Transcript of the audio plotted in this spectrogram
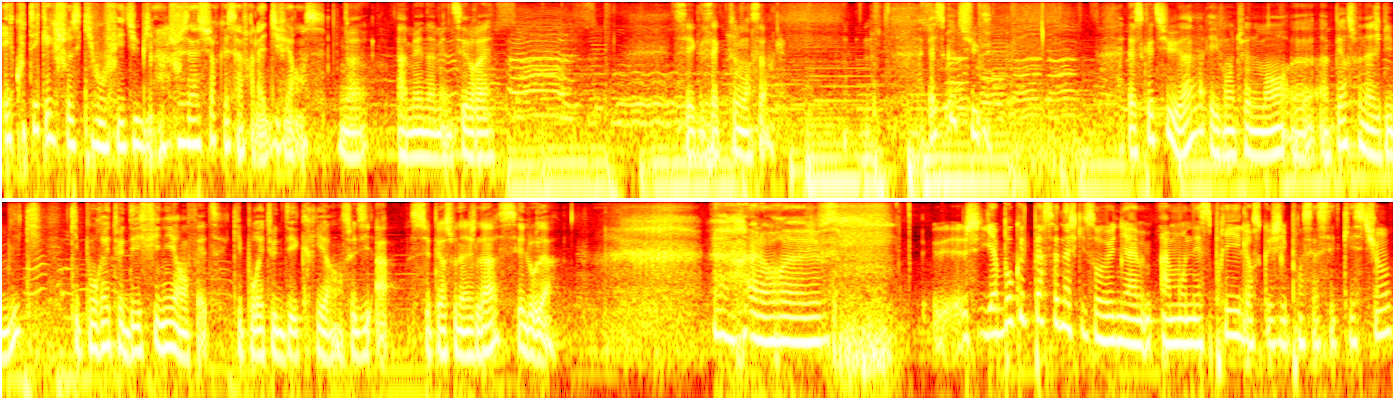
écoutez quelque chose qui vous fait du bien. Je vous assure que ça fera la différence. Ouais. Amen, amen, c'est vrai. C'est exactement ça. Est-ce que tu est-ce que tu as éventuellement euh, un personnage biblique qui pourrait te définir en fait, qui pourrait te décrire On se dit ah ce personnage là c'est Lola. Alors, euh, il y a beaucoup de personnages qui sont venus à, mon esprit lorsque j'ai pensé à cette question.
